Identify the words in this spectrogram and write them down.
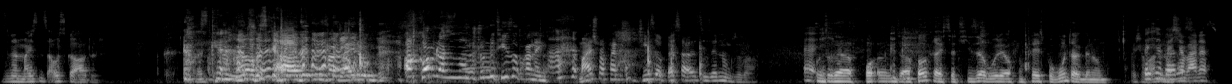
sind dann meistens ausgeartet. Ausgeartet in Verkleidung. Ach komm, lass uns noch eine Stunde Teaser dranhängen. Manchmal fand ich die Teaser besser als die Sendung sogar. Unsere Erfol unser erfolgreichster Teaser wurde ja auf dem Facebook runtergenommen. Welcher war Welcher war das?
